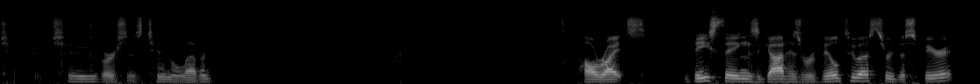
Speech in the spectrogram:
Chapter 2, verses 10 11. Paul writes, These things God has revealed to us through the Spirit,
